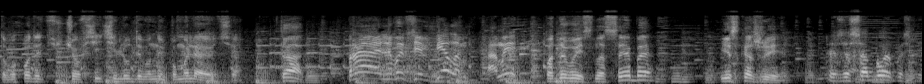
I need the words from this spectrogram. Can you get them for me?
То виходить, що всі ці люди вони помиляються. Так, Правильно, вы все в белом, а мы... подивись на себе і скажи, Ты за собой последи.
